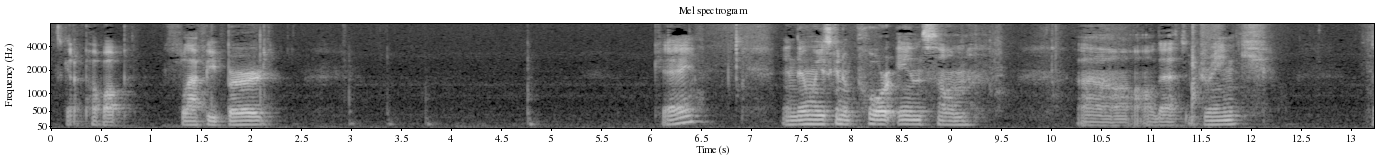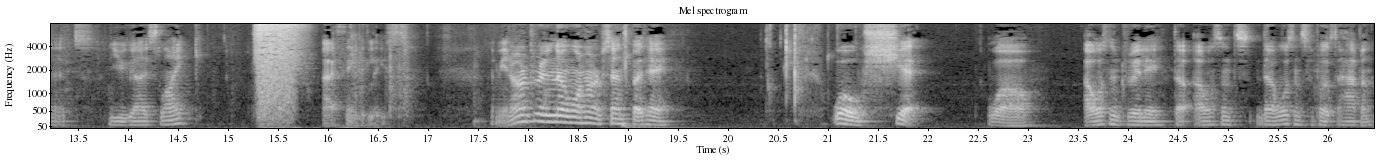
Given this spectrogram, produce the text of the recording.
It's gonna pop up Flappy Bird. Okay, and then we're just gonna pour in some uh, of that drink that you guys like. I think at least. I mean, I don't really know 100%, but hey. Whoa, shit. Wow. I wasn't really that I wasn't that wasn't supposed to happen.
